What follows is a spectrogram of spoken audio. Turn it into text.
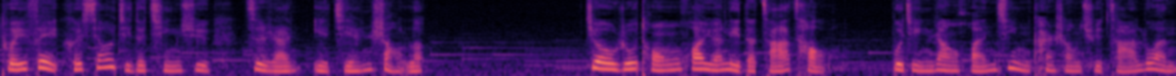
颓废和消极的情绪自然也减少了。就如同花园里的杂草，不仅让环境看上去杂乱，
